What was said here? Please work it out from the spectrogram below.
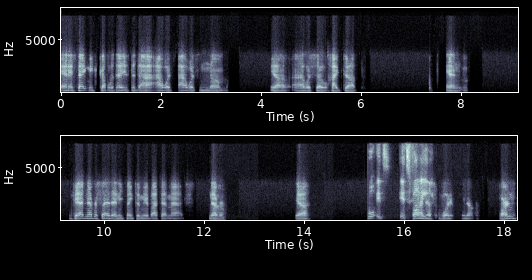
and it'd take me a couple of days to die. I was, I was numb. Yeah, I was so hyped up. And Dad never said anything to me about that match. Never. Wow. Yeah. Well, it's it's funny. Well, just, what you know? Pardon?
